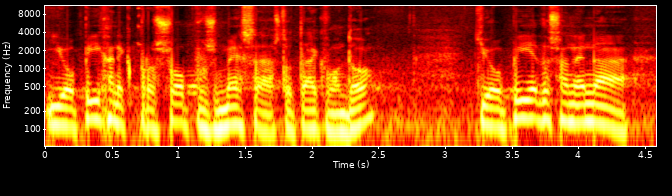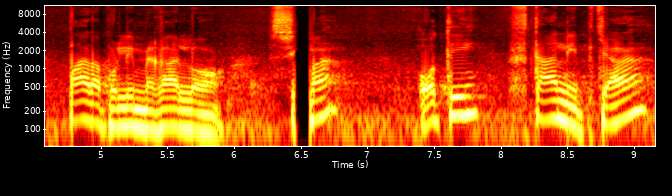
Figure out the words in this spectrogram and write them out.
οι οποίοι είχαν εκπροσώπους μέσα στο ΤΑΚ Βοντό και οι οποίοι έδωσαν ένα πάρα πολύ μεγάλο σήμα ότι φτάνει πια,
